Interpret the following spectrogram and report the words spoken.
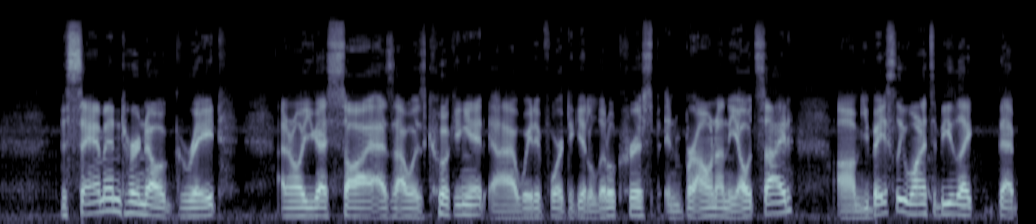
the salmon turned out great. I don't know, you guys saw as I was cooking it, I waited for it to get a little crisp and brown on the outside. Um, you basically want it to be like that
